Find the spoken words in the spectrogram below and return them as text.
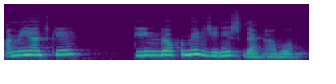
আমি আজকে তিন রকমের জিনিস দেখাবো।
